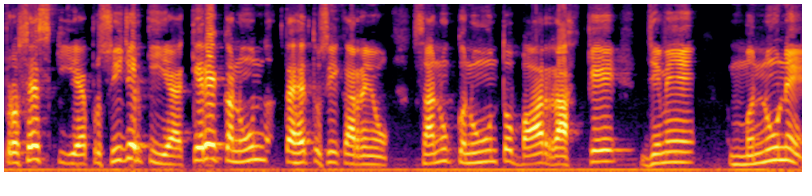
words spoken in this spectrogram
ਪ੍ਰੋਸੈਸ ਕੀ ਹੈ ਪ੍ਰੋਸੀਜਰ ਕੀ ਹੈ? ਕਿਹੜੇ ਕਾਨੂੰਨ ਤਹਿਤ ਤੁਸੀਂ ਕਰ ਰਹੇ ਹੋ? ਸਾਨੂੰ ਕਾਨੂੰਨ ਤੋਂ ਬਾਹਰ ਰੱਖ ਕੇ ਜਿਵੇਂ ਮੰਨੂ ਨੇ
